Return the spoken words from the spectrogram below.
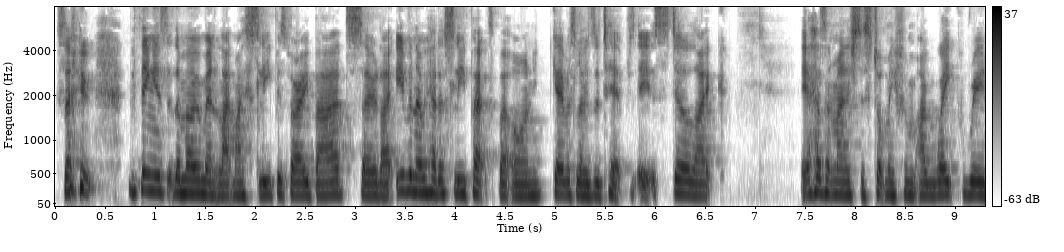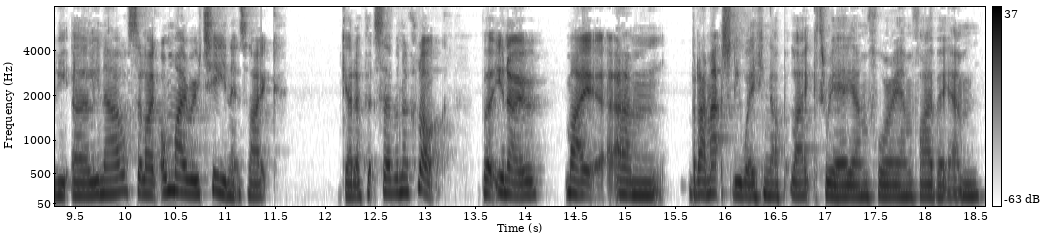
So the thing is at the moment like my sleep is very bad. So like even though we had a sleep expert on, gave us loads of tips, it's still like it hasn't managed to stop me from I wake really early now. So like on my routine it's like get up at seven o'clock. But you know, my um but I'm actually waking up at like 3 a.m., 4 a.m., 5 a.m.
